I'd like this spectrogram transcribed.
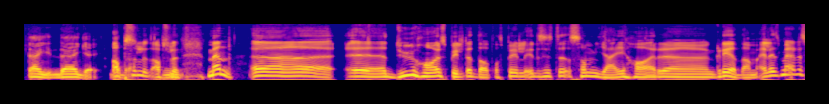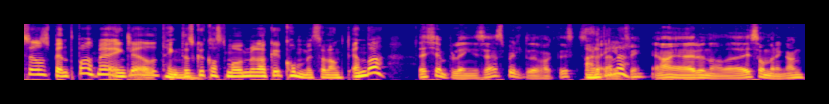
Det, er, det er gøy. Det er. Absolutt. absolutt Men øh, øh, du har spilt et dataspill i det siste som jeg har øh, gleda meg Eller som jeg er litt sånn spent på. Som jeg egentlig hadde tenkt jeg skulle kaste meg over, men det har ikke kommet så langt enda Det er kjempelenge siden jeg spilte det, faktisk. så Er det det, eller? Ja, jeg runda det i sommer en gang.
